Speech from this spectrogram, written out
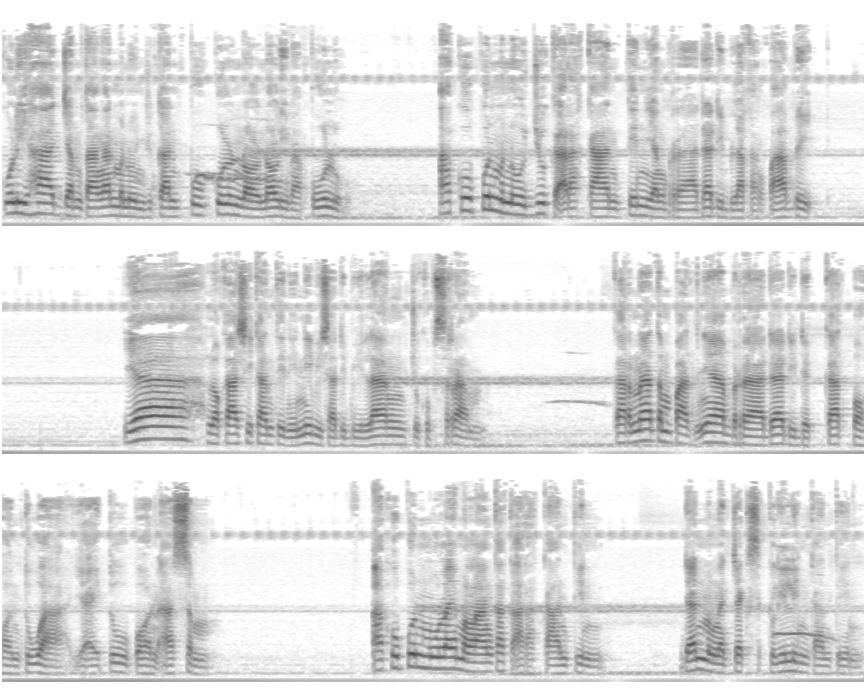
Kulihat jam tangan menunjukkan pukul 00.50 Aku pun menuju ke arah kantin yang berada di belakang pabrik Ya, lokasi kantin ini bisa dibilang cukup seram karena tempatnya berada di dekat pohon tua, yaitu pohon asem. Aku pun mulai melangkah ke arah kantin dan mengecek sekeliling kantin.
